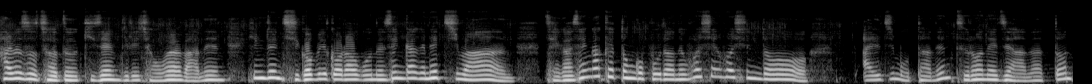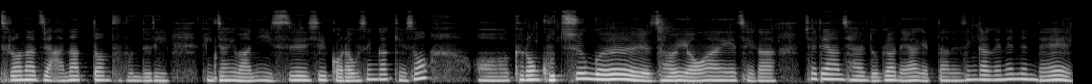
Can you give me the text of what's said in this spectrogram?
하면서 저도 기자님들이 정말 많은 힘든 직업일 거라고는 생각은 했지만 제가 생각했던 것보다는 훨씬 훨씬 더 알지 못하는 드러내지 않았던 드러나지 않았던 부분들이 굉장히 많이 있으실 거라고 생각해서 어, 그런 고충을 저희 영화에 제가 최대한 잘 녹여내야겠다는 생각은 했는데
